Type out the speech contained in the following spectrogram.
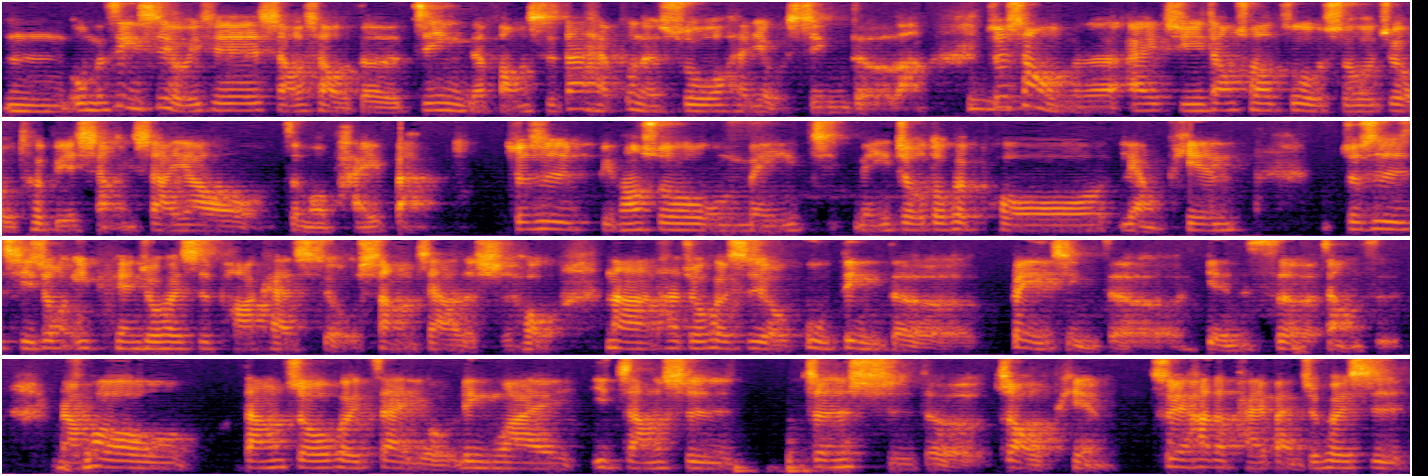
嗯，我们自己是有一些小小的经营的方式，但还不能说很有心得啦。嗯、就像我们的 IG 当初要做的时候，就有特别想一下要怎么排版。就是比方说，我们每一每一周都会 po 两篇，就是其中一篇就会是 podcast 有上架的时候，那它就会是有固定的背景的颜色这样子，然后当周会再有另外一张是真实的照片，所以它的排版就会是。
